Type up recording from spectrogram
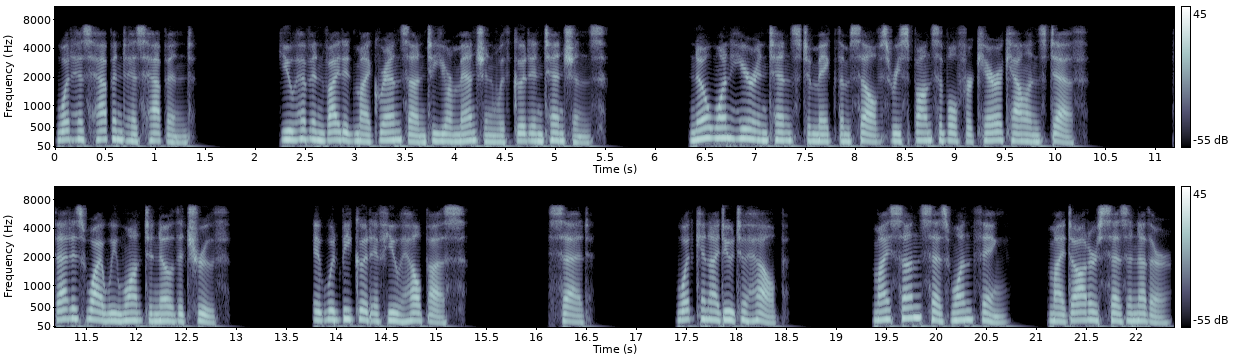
What has happened has happened. You have invited my grandson to your mansion with good intentions. No one here intends to make themselves responsible for Karakalan's death. That is why we want to know the truth. It would be good if you help us. Said. What can I do to help? My son says one thing, my daughter says another.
